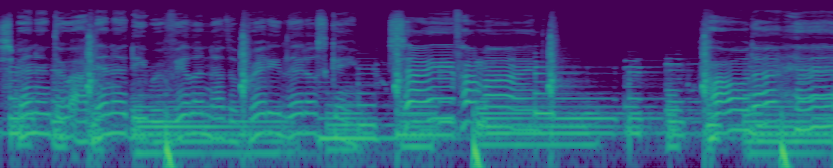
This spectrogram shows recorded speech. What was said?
Spinning through identity, reveal another pretty little scheme. Save her mind. Hold her hand.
